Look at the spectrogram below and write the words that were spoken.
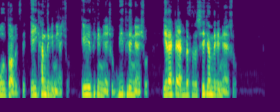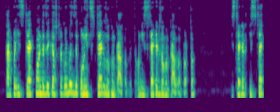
বলতে হবে যে এইখান থেকে নিয়ে আসো এ থেকে নিয়ে আসো বি থেকে নিয়ে আসো এর একটা অ্যাড্রেস আছে সেখান থেকে নিয়ে আসো তারপর স্ট্যাক পয়েন্টে যে কাজটা করবে যে কোনো স্ট্যাক যখন কাজ হবে তখন স্ট্যাকের যখন কাজ হবে অর্থাৎ স্ট্যাকের স্ট্যাক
